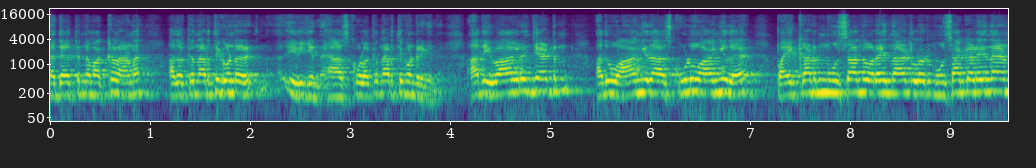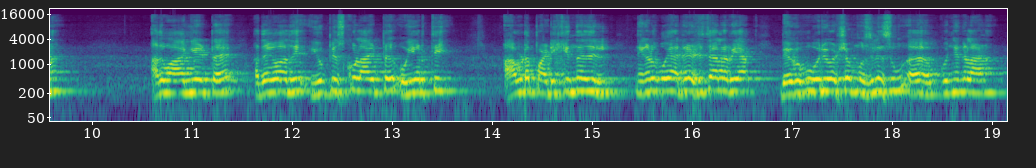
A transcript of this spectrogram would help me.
അദ്ദേഹത്തിന്റെ മക്കളാണ് അതൊക്കെ നടത്തിക്കൊണ്ട് ഇരിക്കുന്നത് ആ സ്കൂളൊക്കെ നടത്തിക്കൊണ്ടിരിക്കുന്നത്. ആ ദിവാകരൻ ചേട്ടൻ അത് വാങ്ങിയത് ആ സ്കൂൾ വാങ്ങിയത് പൈക്കാടൻ മൂസ എന്ന് പറയുന്ന നാട്ടിലുള്ള ഒരു മൂസാക്കടയിൽ നിന്നാണ്. അത് വാങ്ങിയിട്ട് അദ്ദേഹം അത് യു പി സ്കൂളായിട്ട് ഉയർത്തി. അവിടെ പഠിക്കുന്നതിൽ നിങ്ങൾ പോയി അന്വേഷിച്ചാൽ അറിയാം ബഹുഭൂരിപക്ഷം മുസ്ലിംസ് കുഞ്ഞുങ്ങളാണ്.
